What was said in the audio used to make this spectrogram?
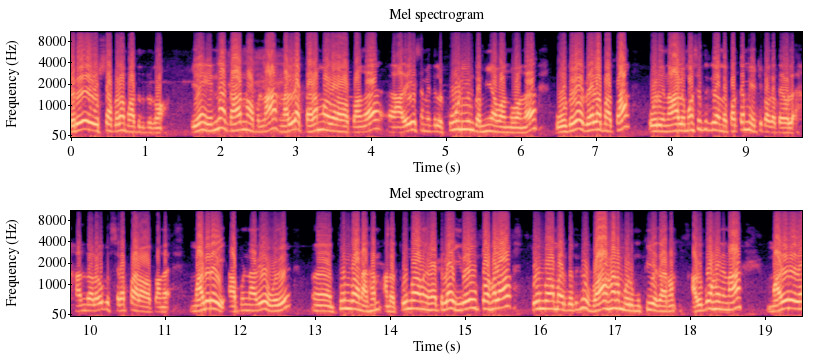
ஒரே ஒர்க் ஷாப்ல தான் பாத்துக்கிட்டு இருக்கோம். ஏன் என்ன காரணம் அப்படின்னா நல்ல தரமா வேலை பார்ப்பாங்க. அதே சமயத்துல கூலியும் கம்மியா வாங்குவாங்க. ஒரு தடவை வேலை பார்த்தா ஒரு நாலு மாசத்துக்கு அந்த பக்கமே எட்டி பார்க்க தேவையில்ல. அந்த அளவுக்கு சிறப்பாக வைப்பாங்க. மதுரை அப்படின்னாவே ஒரு தூங்கா நகம். அந்த தூங்கா நகரத்துல இரவு பகலா தூங்காம இருக்கிறதுக்கு வாகனம் ஒரு முக்கிய காரணம். அது போக என்னன்னா மதுரையில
